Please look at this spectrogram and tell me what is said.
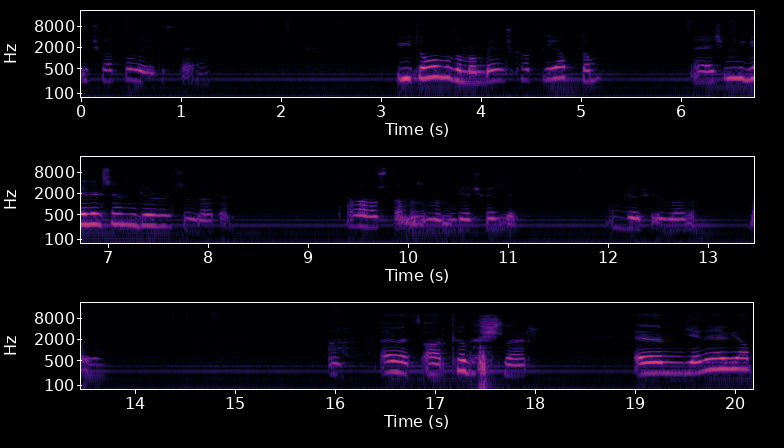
3 katlı olacak usta ya. İyi tamam o zaman ben 3 katlı yaptım. E, şimdi gelirsen görürsün zaten. Tamam ustam o zaman görüşmek üzere. Görüşürüz bay bay. Bay. Ah, Evet arkadaşlar. Em, yeni ev yap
